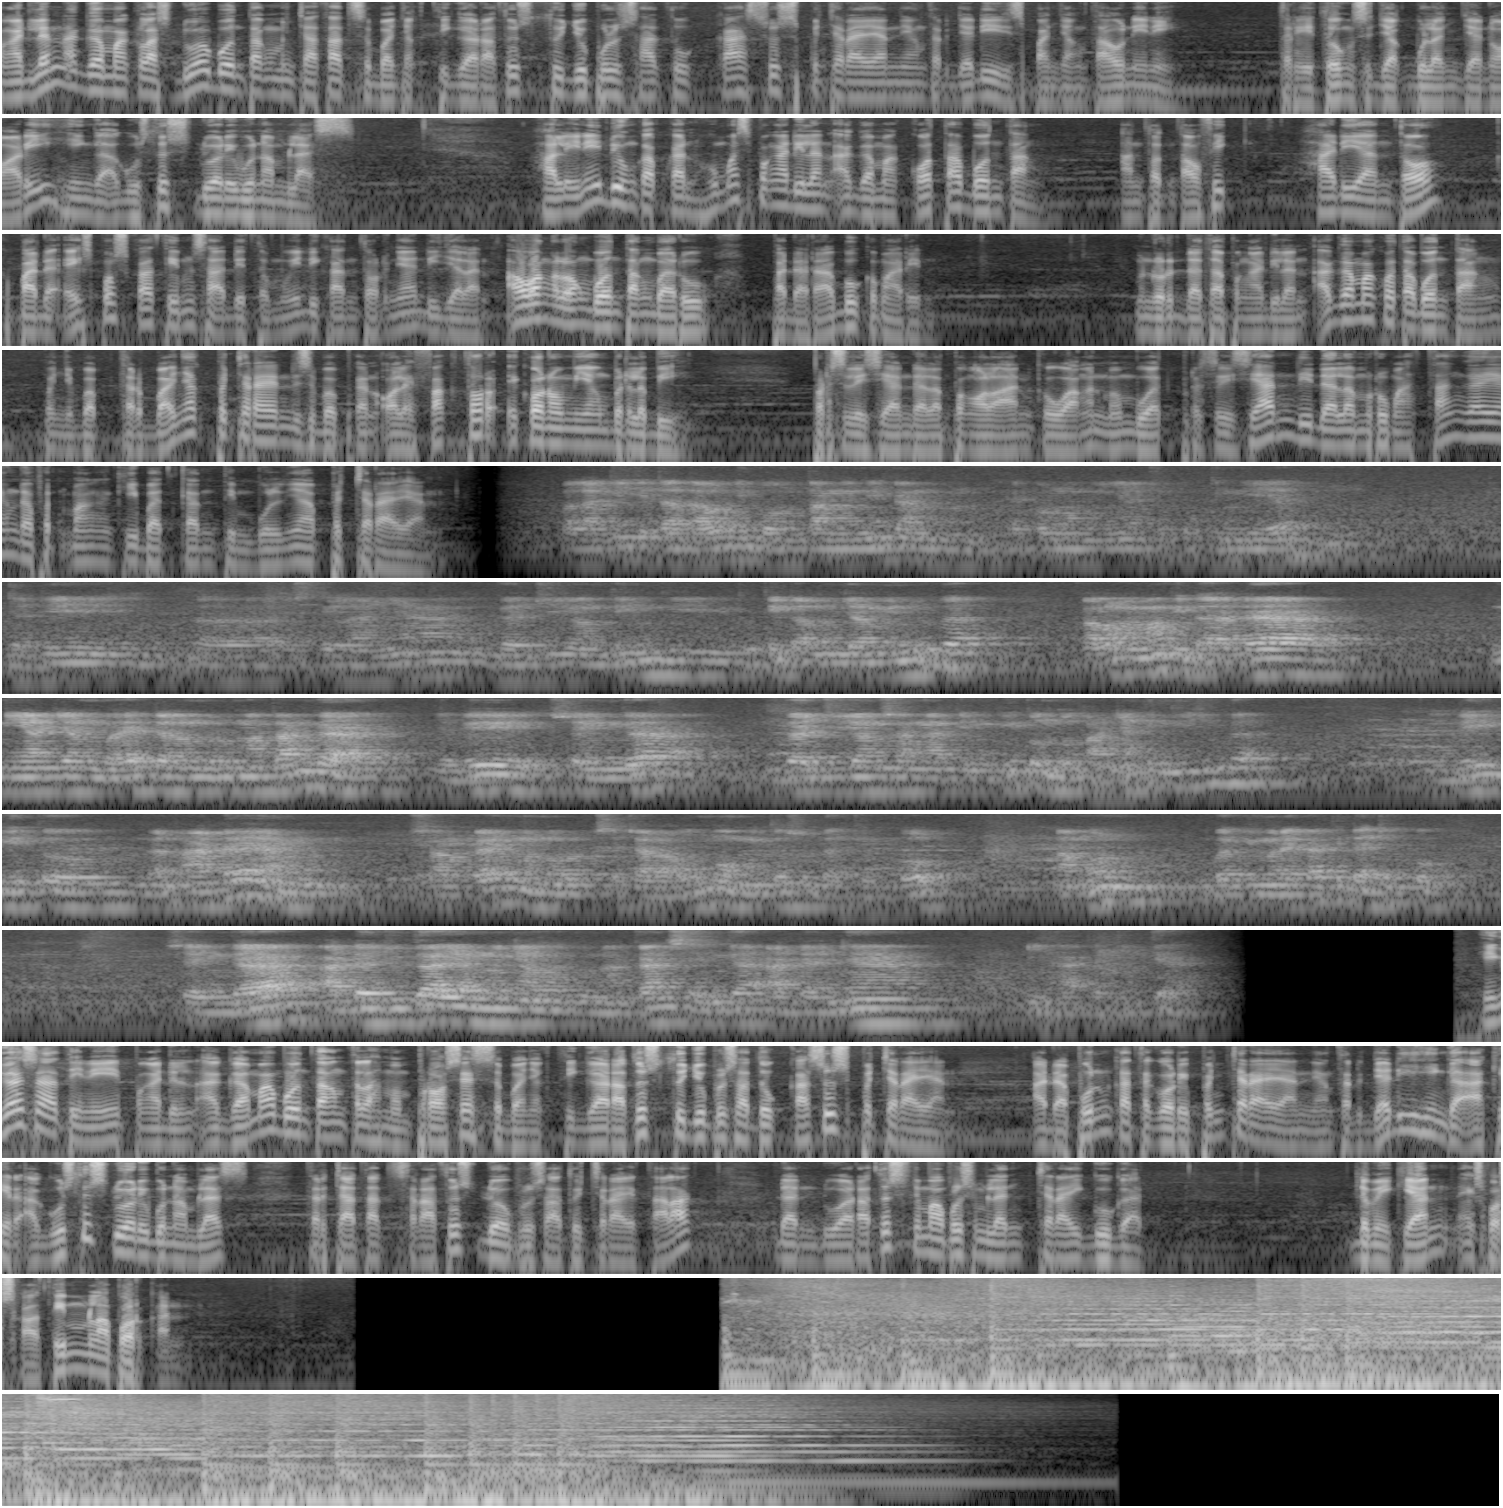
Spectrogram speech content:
Pengadilan Agama kelas 2 Bontang mencatat sebanyak 371 kasus perceraian yang terjadi di sepanjang tahun ini, terhitung sejak bulan Januari hingga Agustus 2016. Hal ini diungkapkan Humas Pengadilan Agama Kota Bontang, Anton Taufik Hadianto, kepada Expos Kaltim saat ditemui di kantornya di Jalan Awang Long Bontang Baru pada Rabu kemarin. Menurut data Pengadilan Agama Kota Bontang, penyebab terbanyak perceraian disebabkan oleh faktor ekonomi yang berlebih, Perselisihan dalam pengelolaan keuangan membuat perselisihan di dalam rumah tangga yang dapat mengakibatkan timbulnya perceraian. Apalagi kita tahu di Bontang ini kan ekonominya cukup tinggi ya. Jadi e, istilahnya gaji yang tinggi itu tidak menjamin juga kalau memang tidak ada niat yang baik dalam berumah tangga. Jadi sehingga gaji yang sangat tinggi tuntutannya tinggi juga. Jadi gitu. Dan ada yang sampai menurut secara umum itu sudah cukup namun bagi mereka tidak cukup sehingga ada juga yang menyalahgunakan sehingga adanya pihak ketiga Hingga saat ini, Pengadilan Agama Bontang telah memproses sebanyak 371 kasus perceraian. Adapun kategori perceraian yang terjadi hingga akhir Agustus 2016 tercatat 121 cerai talak dan 259 cerai gugat. Demikian Ekspos Kaltim melaporkan.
